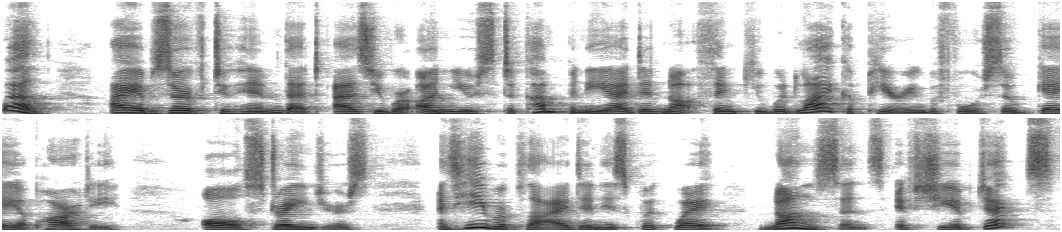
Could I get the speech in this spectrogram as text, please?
Well, I observed to him that as you were unused to company, I did not think you would like appearing before so gay a party, all strangers, and he replied in his quick way, Nonsense! If she objects,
